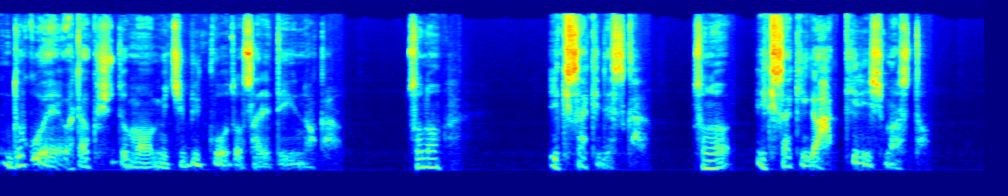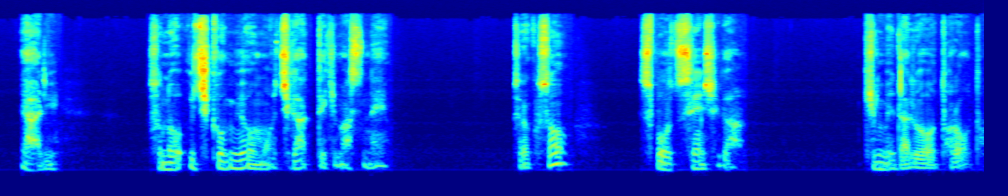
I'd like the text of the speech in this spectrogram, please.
どこへ私どもを導こうとされているのか。その行き先ですか。その行き先がはっきりしますと。やはりその打ち込みようも違ってきますね。それこそスポーツ選手が金メダルを取ろうと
